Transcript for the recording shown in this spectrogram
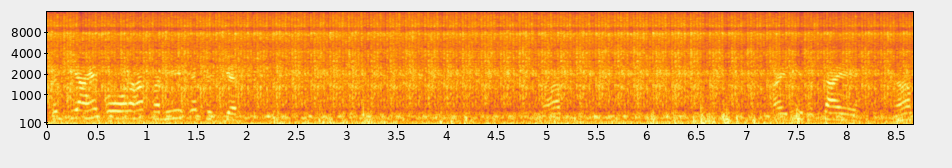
เป็นเกี ยร์เฮดโอนะครับคันนี้ F17 นะครับใครที่สนใจนะครับ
